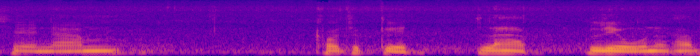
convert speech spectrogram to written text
แช่น้ำเขาจะเกิดรากเร็วนะครับ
